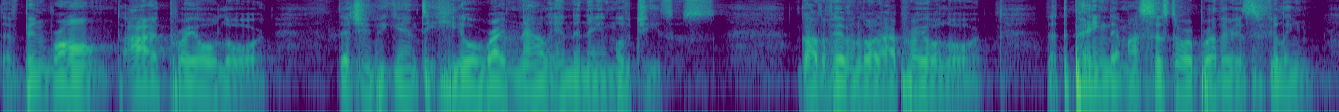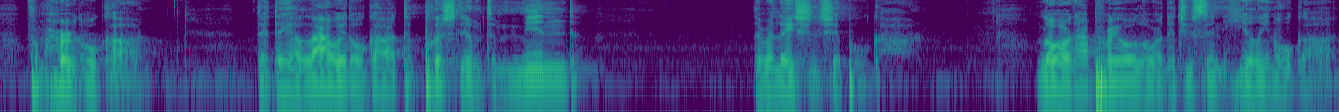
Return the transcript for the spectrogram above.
that have been wronged. I pray, oh Lord, that you begin to heal right now in the name of Jesus. God of heaven, Lord, I pray, oh Lord, that the pain that my sister or brother is feeling from hurt, oh God, that they allow it, oh God, to push them to mend the relationship, oh God. Lord, I pray, oh Lord, that you send healing, oh God,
